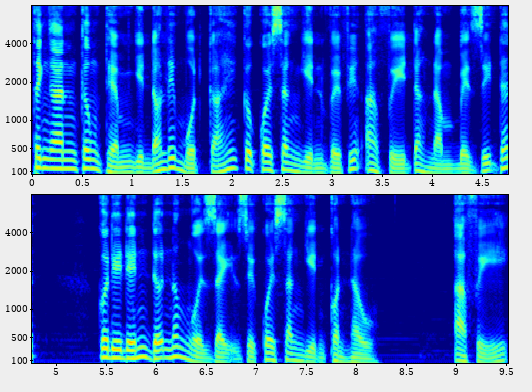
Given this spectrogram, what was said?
Thanh An không thèm nhìn đó lấy một cái, Cô quay sang nhìn về phía A Phỉ đang nằm bệt dưới đất. Cô đi đến đỡ nó ngồi dậy rồi quay sang nhìn con hầu. A Phỉ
